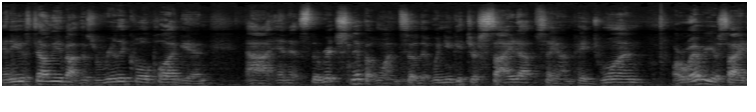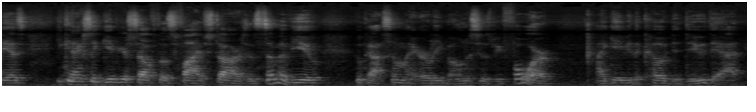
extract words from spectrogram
and he was telling me about this really cool plugin, uh, and it's the rich snippet one. So that when you get your site up, say on page one or wherever your site is, you can actually give yourself those five stars. And some of you who got some of my early bonuses before, I gave you the code to do that.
